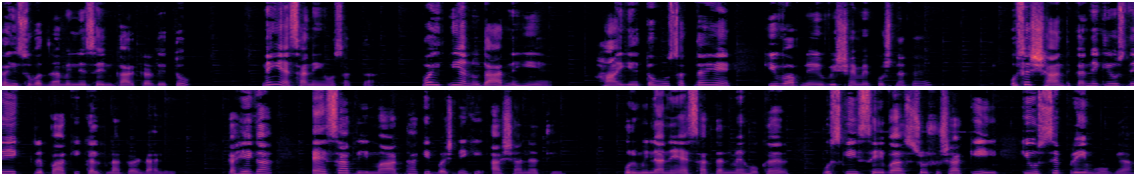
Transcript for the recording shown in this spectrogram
कहीं सुभद्रा मिलने से इनकार कर दे तो? नहीं, ऐसा नहीं हो सकता। वह इतनी अनुदार नहीं है। हाँ यह तो हो सकता है कि वह अपने विषय में कुछ न कहे। उसे शांत करने के लिए उसने एक कृपा की कल्पना कर डाली। कहेगा, ऐसा बीमार था कि बचने की आशा न थी। उर्मिला ने ऐसा तन्मय होकर उसकी सेवा शुश्रूषा की कि उससे प्रेम हो गया।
